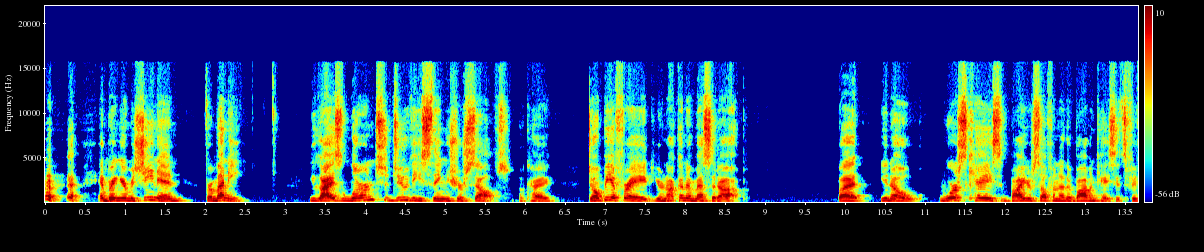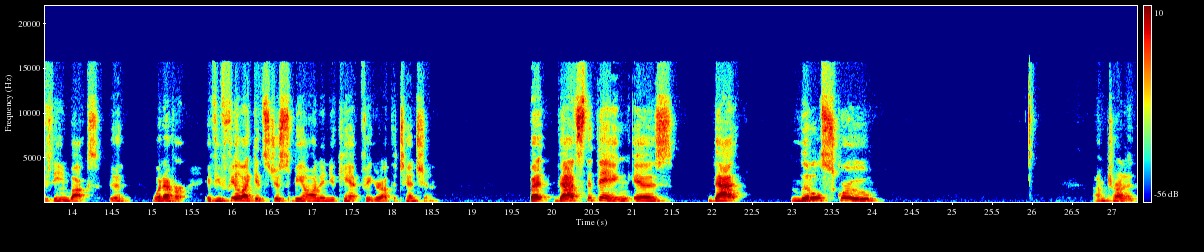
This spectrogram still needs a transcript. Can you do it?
and bring your machine in for money. You guys learn to do these things yourselves. Okay. Don't be afraid. You're not going to mess it up. But, you know, worst case, buy yourself another bobbin case. It's 15 bucks, eh, whatever. If you feel like it's just beyond and you can't figure out the tension. But that's the thing is that little screw. I'm trying to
